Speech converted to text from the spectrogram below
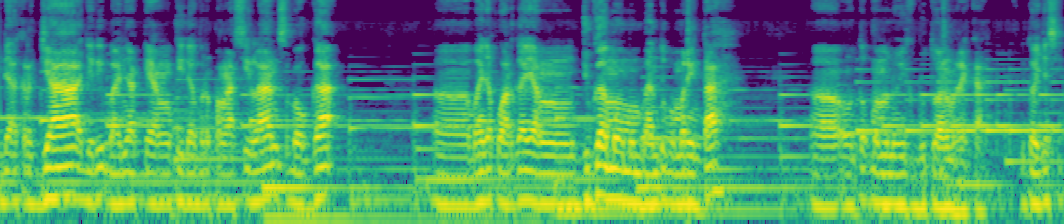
tidak kerja jadi banyak yang tidak berpenghasilan. Semoga uh, banyak warga yang juga mau membantu pemerintah uh, untuk memenuhi kebutuhan mereka. Itu aja sih.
